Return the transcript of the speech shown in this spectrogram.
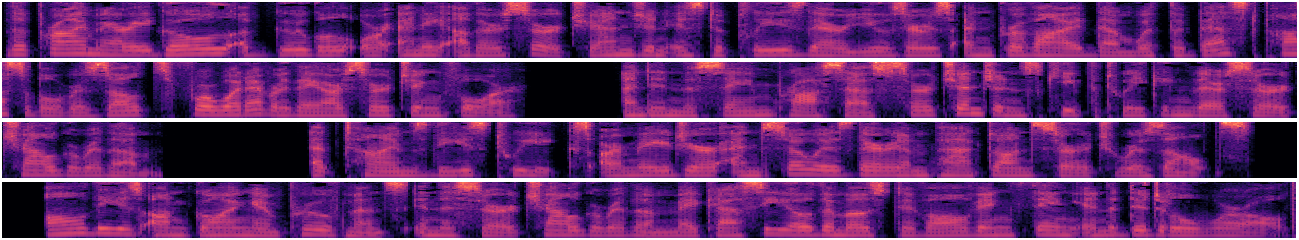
The primary goal of Google or any other search engine is to please their users and provide them with the best possible results for whatever they are searching for. And in the same process, search engines keep tweaking their search algorithm. At times these tweaks are major and so is their impact on search results. All these ongoing improvements in the search algorithm make SEO the most evolving thing in the digital world.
